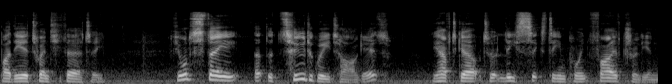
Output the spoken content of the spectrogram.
by the year 2030. If you want to stay at the 2 degree target, you have to go up to at least $16.5 trillion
